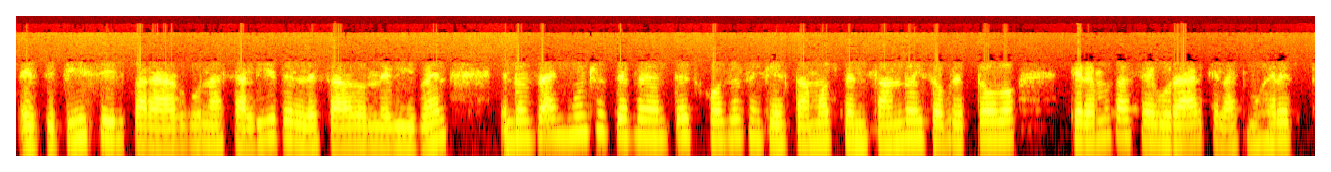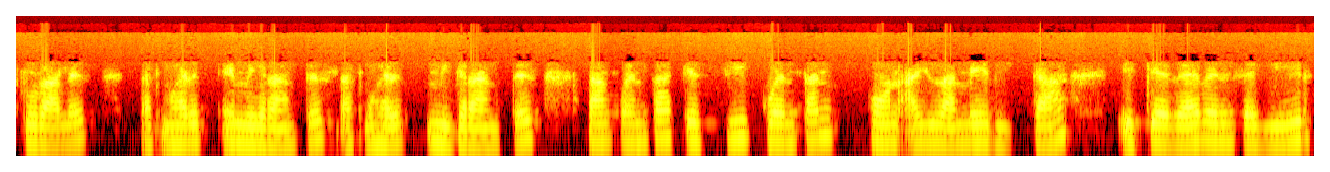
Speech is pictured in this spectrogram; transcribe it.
es difícil para algunas salir del estado donde viven. Entonces hay muchas diferentes cosas en que estamos pensando y sobre todo queremos asegurar que las mujeres rurales, las mujeres inmigrantes, las mujeres migrantes dan cuenta que sí cuentan con ayuda médica y que deben seguir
